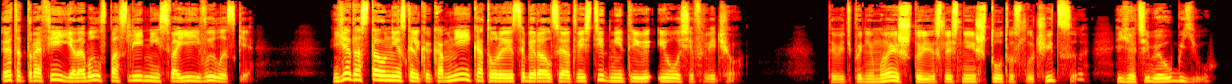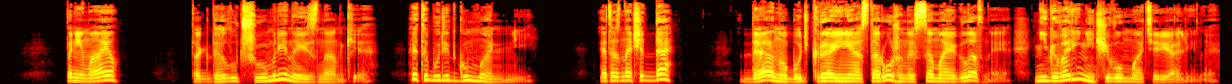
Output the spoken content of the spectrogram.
Этот трофей я добыл в последней своей вылазке. Я достал несколько камней, которые собирался отвезти Дмитрию Иосифовичу. Ты ведь понимаешь, что если с ней что-то случится, я тебя убью? Понимаю. Тогда лучше умри наизнанке. Это будет гуманней. Это значит да? Да, но будь крайне осторожен и самое главное, не говори ничего матери Алины.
